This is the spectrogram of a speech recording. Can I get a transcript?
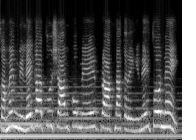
समय मिलेगा तो शाम को मैं प्रार्थना करेंगे। नहीं तो नहीं।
